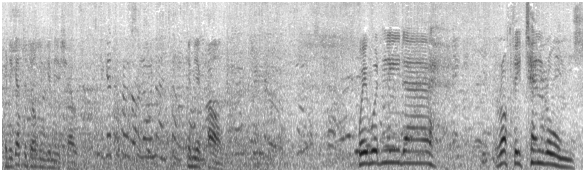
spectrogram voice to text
When you get to Dublin, give me a shout. You get to Barcelona tell Give me a call. We would need uh, roughly 10 rooms.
